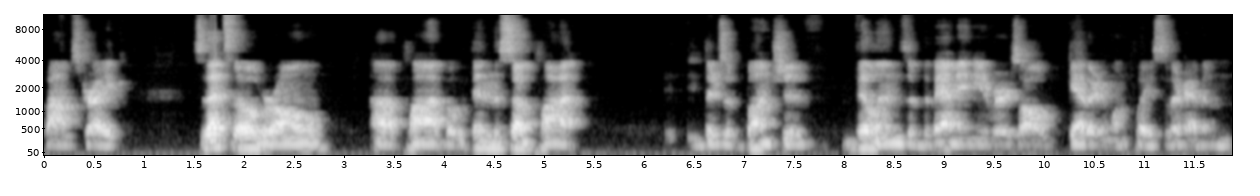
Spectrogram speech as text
bomb strike. So that's the overall uh, plot, but within the subplot, there's a bunch of villains of the Batman universe all gathered in one place. So they're having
